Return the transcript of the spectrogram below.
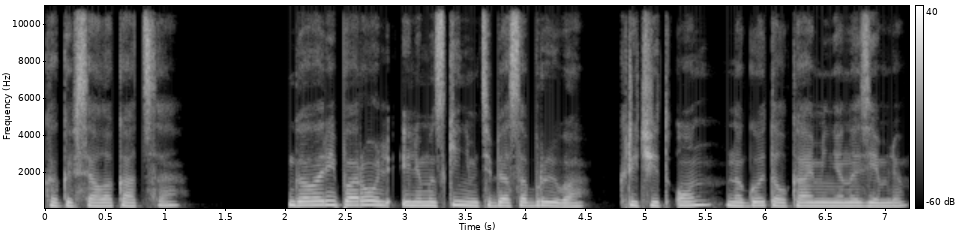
как и вся локация. «Говори пароль, или мы скинем тебя с обрыва», — кричит он, ногой толкая меня на землю.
